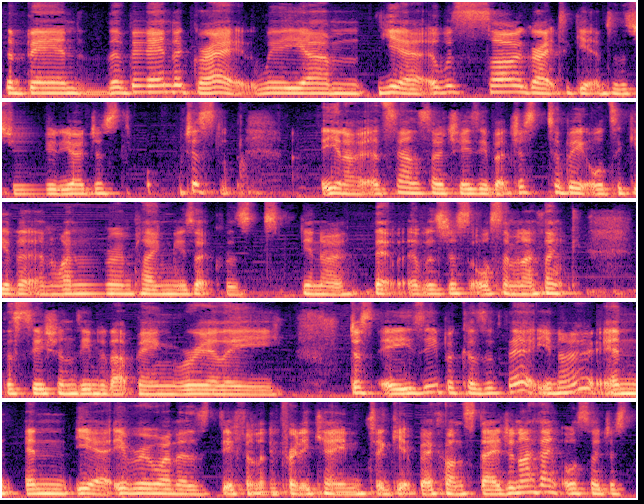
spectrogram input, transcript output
The band, the band are great. We, um, yeah, it was so great to get into the studio. Just, just you know, it sounds so cheesy, but just to be all together in one room playing music was, you know, that it was just awesome. And I think the sessions ended up being really just easy because of that, you know. And and yeah, everyone is definitely pretty keen to get back on stage. And I think also just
